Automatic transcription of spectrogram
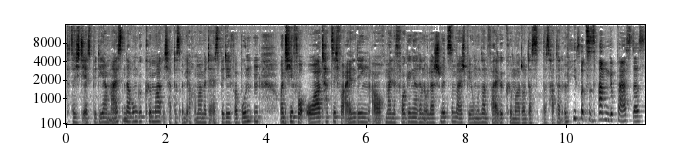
tatsächlich die SPD am meisten darum gekümmert. Ich habe das irgendwie auch immer mit der SPD verbunden. Und hier vor Ort hat sich vor allen Dingen auch meine Vorgängerin Ulla Schmidt zum Beispiel um unseren Fall gekümmert. Und das, das hat dann irgendwie so zusammengepasst, dass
